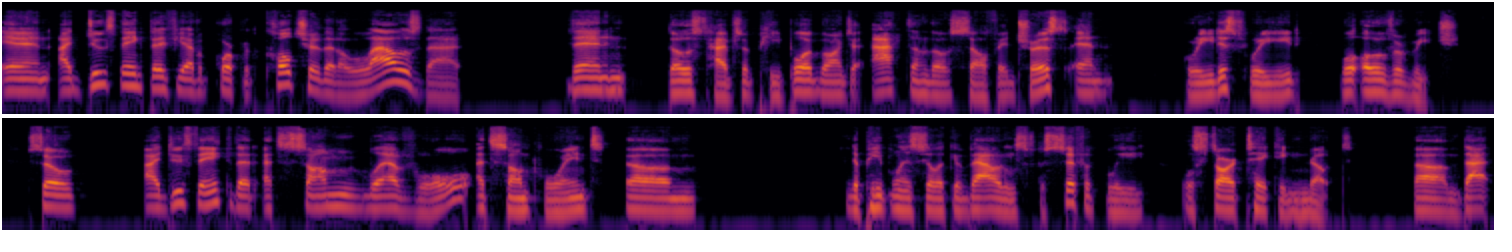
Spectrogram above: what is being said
and I do think that if you have a corporate culture that allows that, then those types of people are going to act on those self interests, and greed is greed will overreach. So I do think that at some level, at some point, um, the people in Silicon Valley specifically will start taking note um, that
